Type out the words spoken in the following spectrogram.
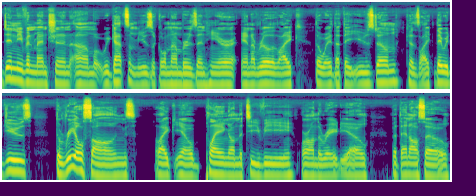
didn't even mention um we got some musical numbers in here and i really like the way that they used them because like they would use the real songs like you know playing on the tv or on the radio but then also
